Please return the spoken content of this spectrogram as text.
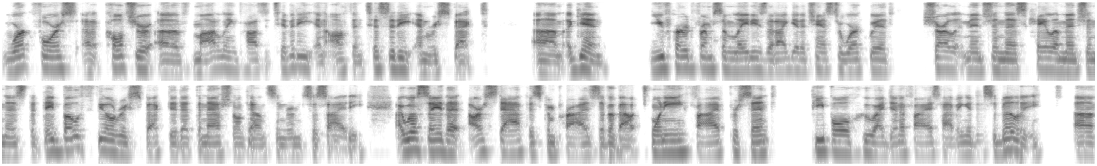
workforce a culture of modeling positivity and authenticity and respect. Um, again, you've heard from some ladies that I get a chance to work with Charlotte mentioned this, Kayla mentioned this, that they both feel respected at the National Down Syndrome Society. I will say that our staff is comprised of about 25% people who identify as having a disability. Um,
